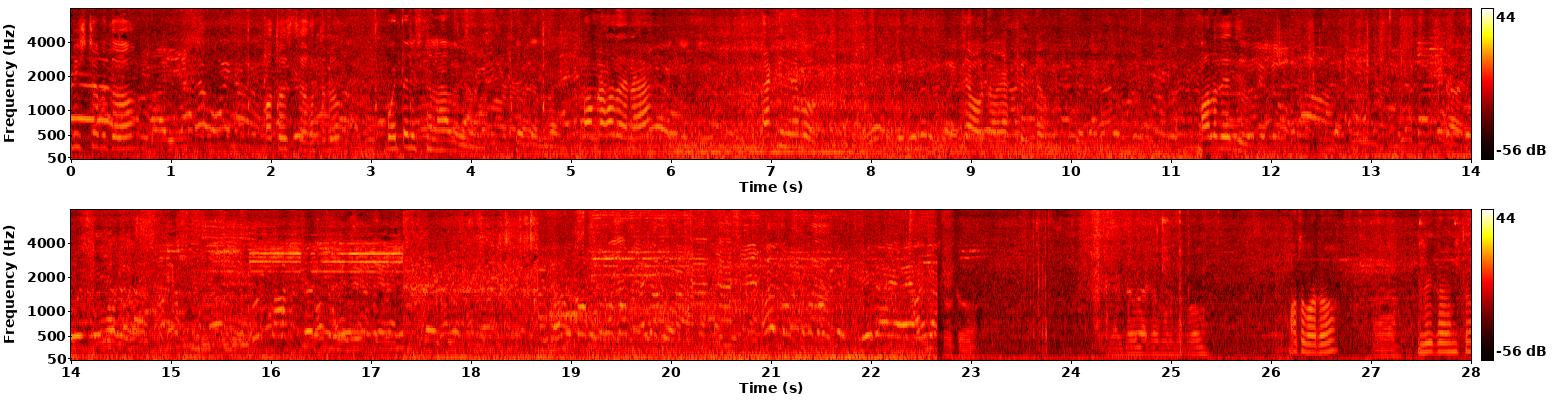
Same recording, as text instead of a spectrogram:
মিষ্টি হবে তো? কত হচ্ছে কতটুকু? পঁয়তাল্লিশ টাকা হবে। কম রাখা যায় না? এক কেজি নেব? দাও দাও এক কেজি দাও। ভালো দিয়ে দিও। কত বড়? বের করেন তো।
